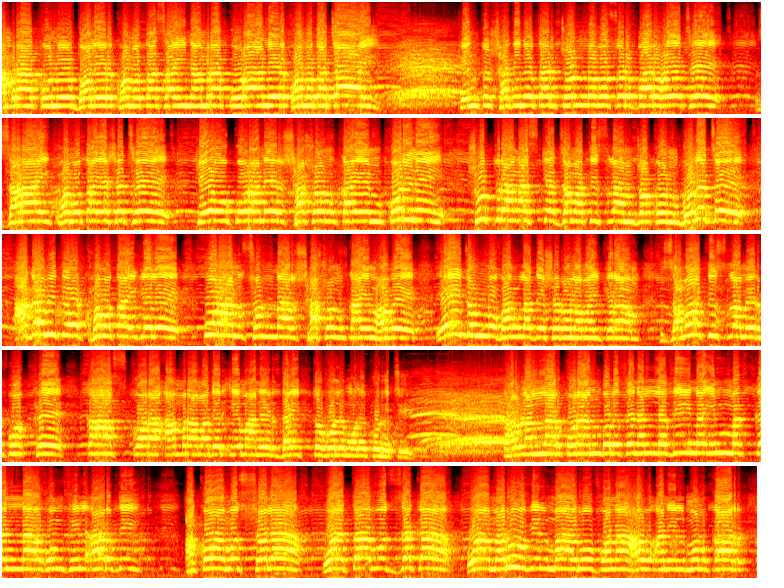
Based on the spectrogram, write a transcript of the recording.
আমরা কোনো দলের ক্ষমতা চাই না, আমরা কোরআনের ক্ষমতা চাই। কিন্তু স্বাধীনতার চন্ন বছর পার হয়েছে যারাই ক্ষমতায় এসেছে, কেউ কোরআনের শাসন কায়েম করেনি। সুতরাং আজকে জামাত ইসলাম যখন বলেছে, আগামীতে ক্ষমতায় গেলে কোরআন সন্ন্যার শাসন কায়েম হবে, এই জন্য বাংলাদেশের ওলামাই কেরাম, জামাত ইসলামের পক্ষে কাজ করা আমরা আমাদের ইমানের দায়িত্ব বলে মনে করেছি। কারণ আল্লাহর কোরআন বলেছেন, আল্লাযীনা ইম্মাক্কান্নাহুম ফিল আরদি।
